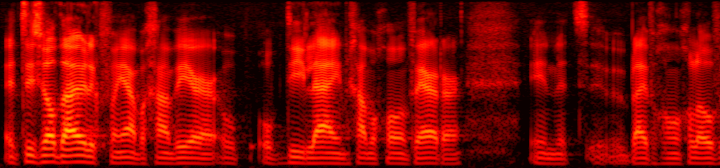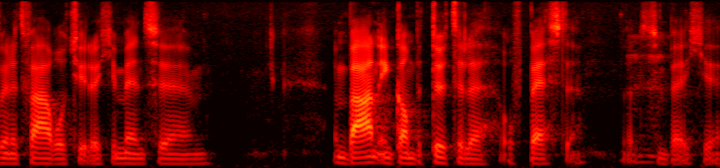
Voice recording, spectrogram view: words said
Het is wel duidelijk van, ja, we gaan weer op, op die lijn, gaan we gewoon verder. In het, we blijven gewoon geloven in het fabeltje dat je mensen een baan in kan betuttelen of pesten. Dat is een beetje...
